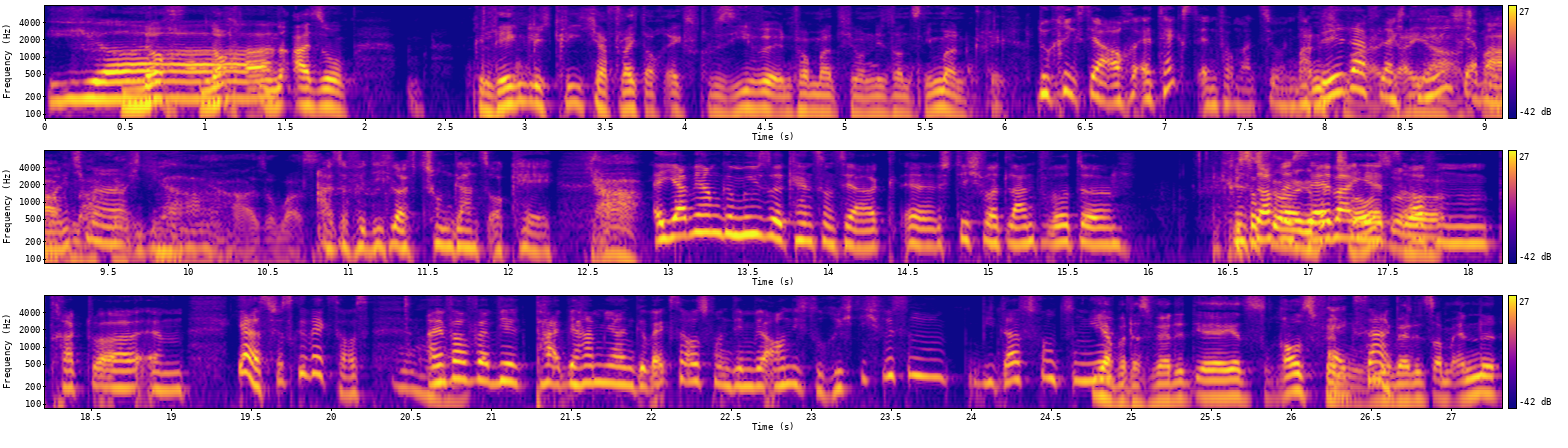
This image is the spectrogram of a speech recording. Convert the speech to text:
Ja. noch, noch, also gelegentlich kriege ich ja vielleicht auch exklusive Informationen, die sonst niemand kriegt. Du kriegst ja auch äh, Textinformationen. Die Manchmal, Bilder vielleicht ja, ja, nicht, aber manchmal, ja. Ja, sowas. Also für dich läuft schon ganz okay. Ja. Äh, ja, wir haben Gemüse, kennst uns ja. Äh, Stichwort Landwirte. Das Christoph ist, euer selber jetzt oder? auf dem Traktor. Ähm, ja, ist fürs Gewächshaus. Einfach, weil wir, wir haben ja ein Gewächshaus, von dem wir auch nicht so richtig wissen, wie das funktioniert. Ja, aber das werdet ihr ja jetzt rausfinden. Exakt. Ihr werdet es am Ende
